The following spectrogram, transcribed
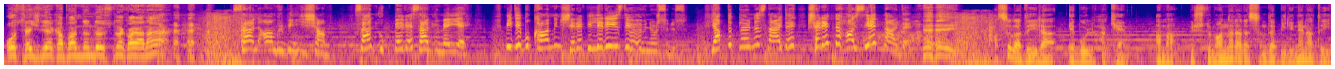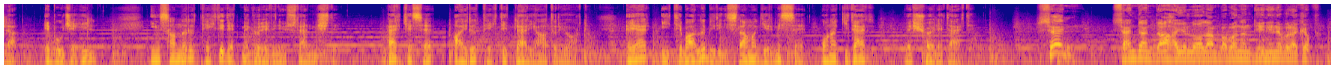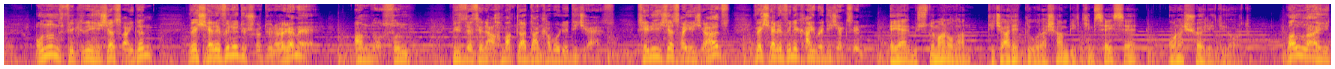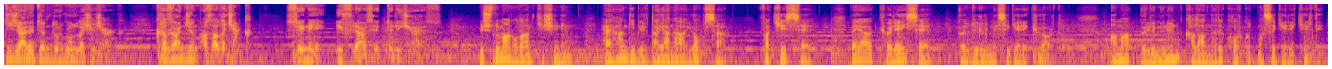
o secdeye kapandığında üstüne koyar ha? Sen Amr bin Hişam, sen Ukbe ve sen Ümeyye. Bir de bu kavmin şereflileriyiz diye övünürsünüz. Yaptıklarınız nerede? Şeref ve haysiyet nerede? Asıl adıyla Ebul Hakem ama Müslümanlar arasında bilinen adıyla Ebu Cehil, insanları tehdit etme görevini üstlenmişti. Herkese ayrı tehditler yağdırıyordu. Eğer itibarlı biri İslam'a girmişse ona gider ve şöyle derdi. Sen, senden daha hayırlı olan babanın dinini bırakıp onun fikrini hiçe saydın ve şerefini düşürdün öyle mi? Andolsun biz de seni ahmaklardan kabul edeceğiz. Seni hiçe sayacağız ve şerefini kaybedeceksin. Eğer Müslüman olan, ticaretle uğraşan bir kimse ise ona şöyle diyordu. Vallahi ticaretin durgunlaşacak. Kazancın azalacak. Seni iflas ettireceğiz. Müslüman olan kişinin herhangi bir dayanağı yoksa, fakirse veya köleyse öldürülmesi gerekiyordu. Ama ölümünün kalanları korkutması gerekirdi.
